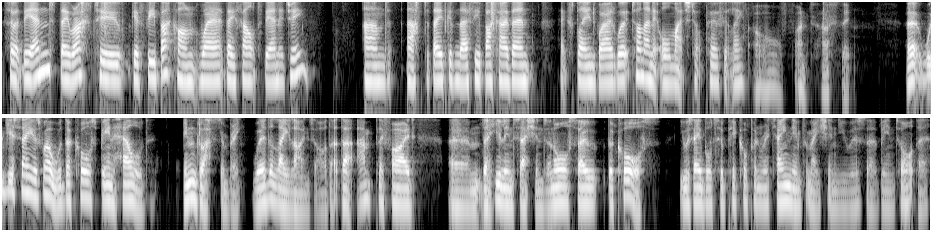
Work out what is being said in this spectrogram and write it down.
so at the end, they were asked to give feedback on where they felt the energy. And after they'd given their feedback, I then explained where I'd worked on, and it all matched up perfectly. Oh, fantastic. Uh, would you say as well, with the course being held in Glastonbury, where the ley lines are, that that amplified um, the healing sessions and also the course? You was able to pick up and retain the information you was uh, being taught there.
